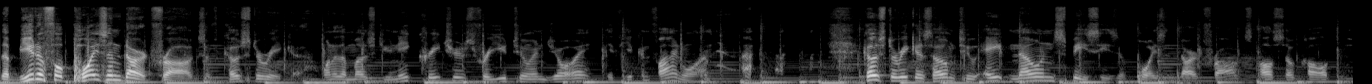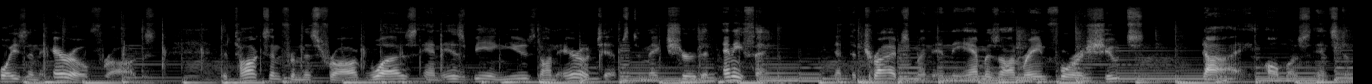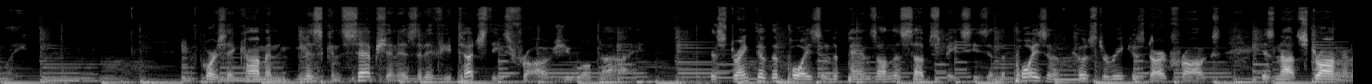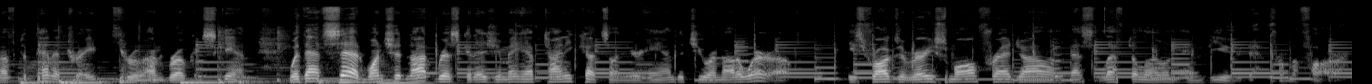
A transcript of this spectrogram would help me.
The beautiful poison dart frogs of Costa Rica, one of the most unique creatures for you to enjoy if you can find one. Costa Rica is home to eight known species of poison dart frogs, also called poison arrow frogs. The toxin from this frog was and is being used on arrow tips to make sure that anything that the tribesmen in the Amazon rainforest shoots die almost instantly. Of course, a common misconception is that if you touch these frogs, you will die. The strength of the poison depends on the subspecies, and the poison of Costa Rica's dart frogs is not strong enough to penetrate through unbroken skin. With that said, one should not risk it as you may have tiny cuts on your hand that you are not aware of. These frogs are very small, fragile, and best left alone and viewed from afar.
